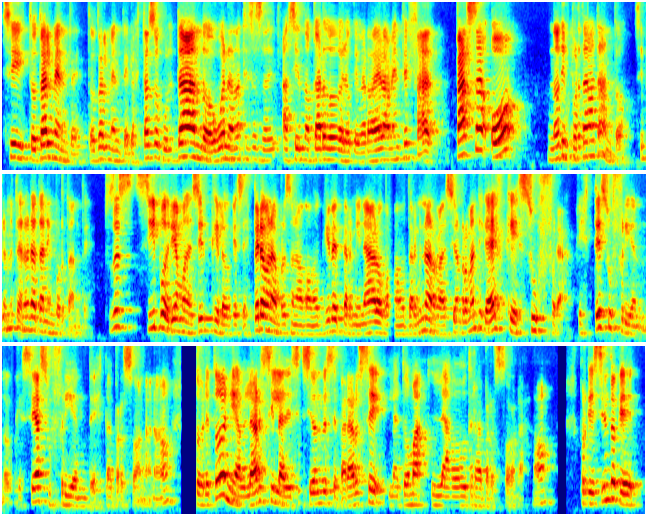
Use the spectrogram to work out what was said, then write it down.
Sí, totalmente, totalmente. Lo estás ocultando, o bueno, no te estás haciendo cargo de lo que verdaderamente pasa, o no te importaba tanto, simplemente no era tan importante. Entonces, sí podríamos decir que lo que se espera de una persona cuando quiere terminar o cuando termina una relación romántica es que sufra, que esté sufriendo, que sea sufriente esta persona, ¿no? Sobre todo ni hablar si la decisión de separarse la toma la otra persona, ¿no? Porque siento que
